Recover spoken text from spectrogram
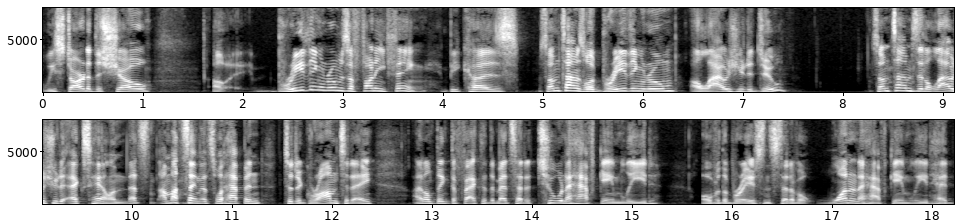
We started the show. Uh, breathing room is a funny thing because sometimes what breathing room allows you to do Sometimes it allows you to exhale, and that's I'm not saying that's what happened to deGrom today. I don't think the fact that the Mets had a two and a half game lead over the Braves instead of a one and a half game lead had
